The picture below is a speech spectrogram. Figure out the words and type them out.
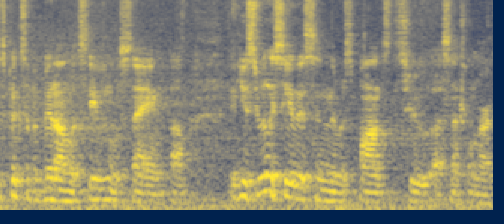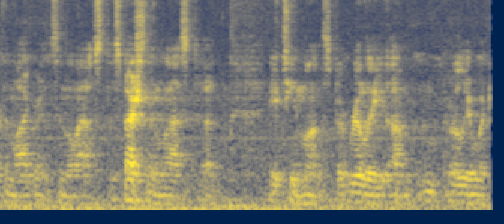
This picks up a bit on what Stephen was saying. Um, you really see this in the response to uh, Central American migrants in the last, especially in the last uh, 18 months, but really um, earlier, much,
